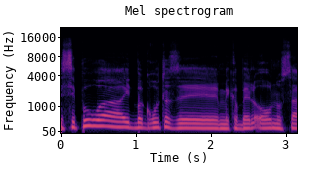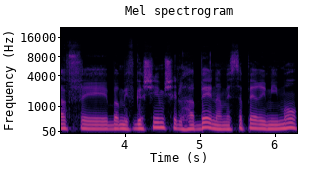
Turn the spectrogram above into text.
סיפור ההתבגרות הזה מקבל אור נוסף במפגשים של הבן המספר עם אמו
